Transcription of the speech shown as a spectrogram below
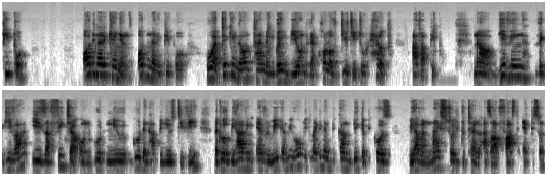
people, ordinary Kenyans, ordinary people who are taking their own time and going beyond their call of duty to help other people. Now, Giving the Giver is a feature on Good New, Good and Happy News TV that we'll be having every week, and we hope it might even become bigger because we have a nice story to tell as our first episode.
